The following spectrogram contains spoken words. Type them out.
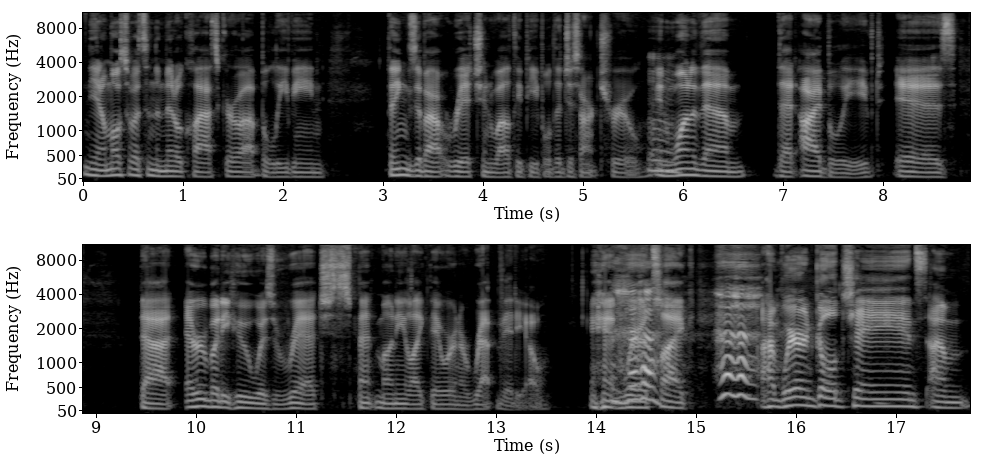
you know, most of us in the middle class grow up believing things about rich and wealthy people that just aren't true. And mm. one of them that I believed is that everybody who was rich spent money like they were in a rep video. And where it's like, I'm wearing gold chains, I'm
